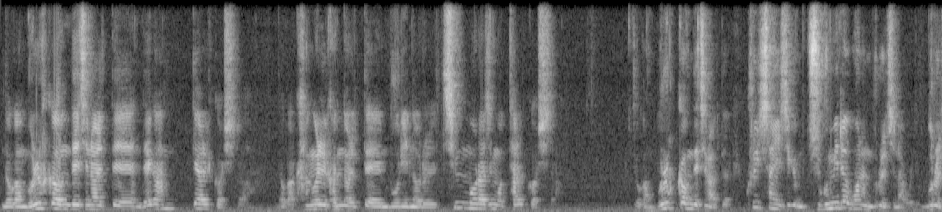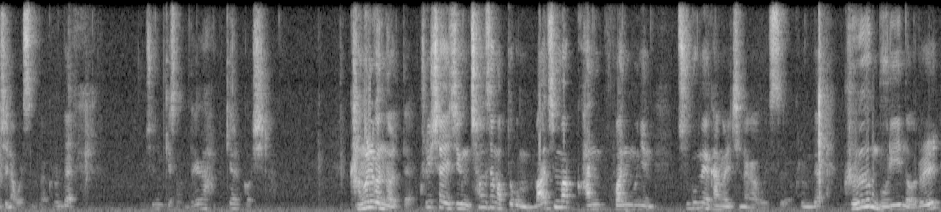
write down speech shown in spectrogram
너가 물 가운데 지날 때 내가 함께할 것이라. 너가 강을 건널 때 물이 너를 침몰하지 못할 것이라. 너가 물 가운데 지날 때 크리스찬이 지금 죽음이라고 하는 물을 지나고 물을 지나고 있습니다. 그런데 주님께서 내가 함께할 것이라. 강을 건널 때 크리스찬이 지금 천성 앞두고 마지막 관, 관문인 죽음의 강을 지나가고 있어요. 그런데 그 물이 너를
